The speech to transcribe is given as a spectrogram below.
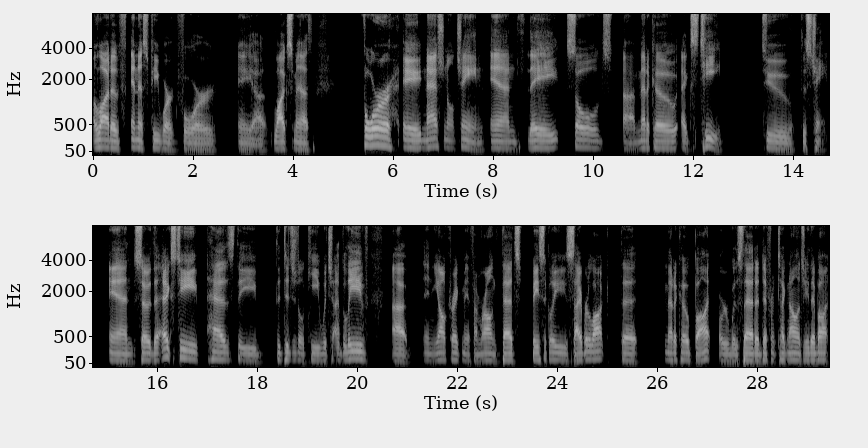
a lot of NSP work for a uh, locksmith for a national chain and they sold uh, Medeco XT to this chain. And so the XT has the the digital key, which I believe uh, and y'all correct me if I'm wrong, that's basically Cyberlock that Medeco bought, or was that a different technology they bought?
